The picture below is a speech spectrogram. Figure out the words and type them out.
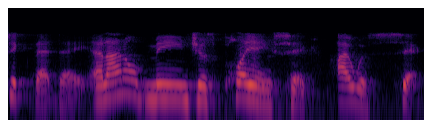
sick that day. And I don't mean just playing sick. I was sick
